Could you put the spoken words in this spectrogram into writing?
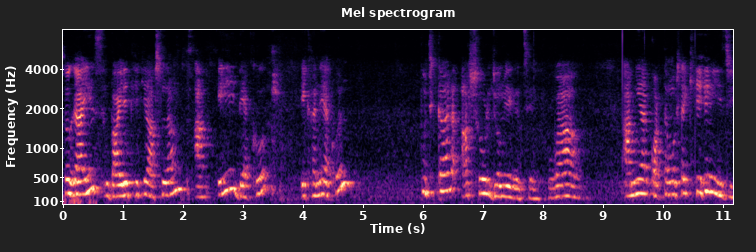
সো গাইস বাইরে থেকে আসলাম। আর এই দেখো, এখানে এখন ফুচকার আসর জমে গেছে। ওয়াও আমি আর কর্তামশাই খেয়ে নিয়েছি।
